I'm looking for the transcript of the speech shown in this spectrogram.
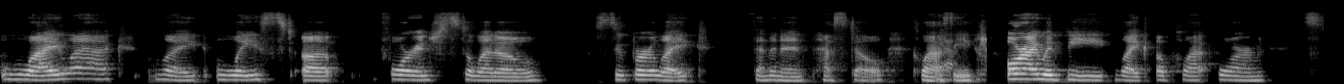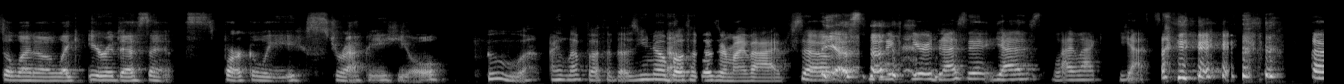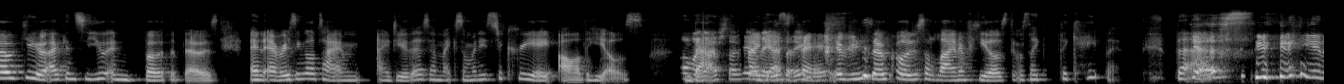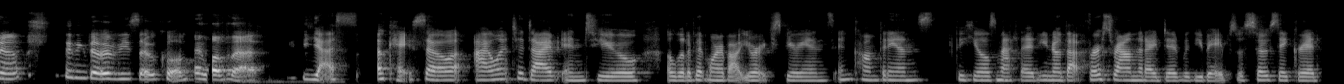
lilac, like laced up four inch stiletto, super like feminine, pastel, classy, yeah. or I would be like a platform stiletto, like iridescent, sparkly, strappy heel. Ooh, I love both of those. You know, yeah. both of those are my vibe. So yes, like iridescent, yes. Lilac, yes. so cute. I can see you in both of those. And every single time I do this, I'm like, someone needs to create all the heels. Oh my that, gosh, that'd be amazing. Guess, It'd be so cool. Just a line of heels that was like the Caitlin. The yes. you know, I think that would be so cool. I love that. Yes. Okay. So I want to dive into a little bit more about your experience in confiDANCE, the heels method. You know, that first round that I did with you, babes, was so sacred.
